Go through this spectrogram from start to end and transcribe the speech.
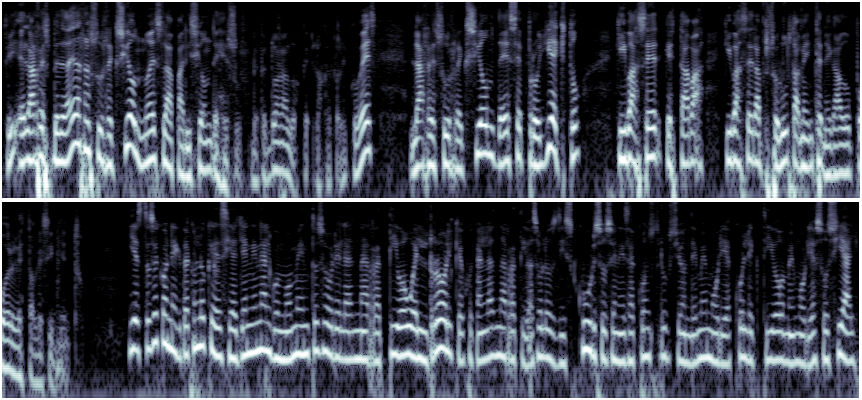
¿sí? la verdadera resurrección no es la aparición de Jesús, me perdonan los católicos, es la resurrección de ese proyecto que iba a ser, que estaba, que iba a ser absolutamente negado por el establecimiento. Y esto se conecta con lo que decía Jenny en algún momento sobre la narrativa o el rol que juegan las narrativas o los discursos en esa construcción de memoria colectiva o memoria social.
